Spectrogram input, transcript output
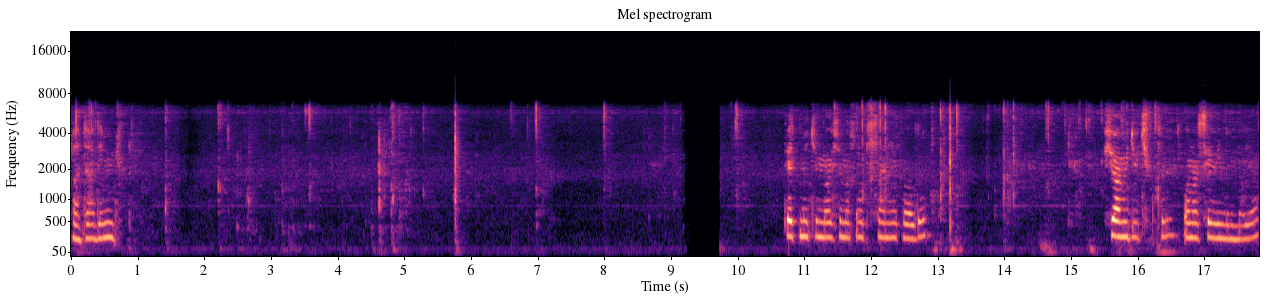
Hatta demin çıktı. Deathmatch'in başlamasına 30 saniye kaldı. Şu an video çıktı. Ona sevindim baya.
